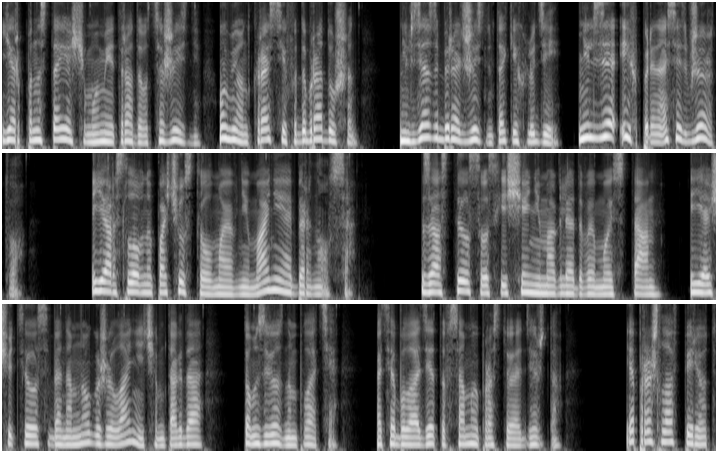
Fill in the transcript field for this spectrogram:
Яр по-настоящему умеет радоваться жизни. Умен, красив и добродушен. Нельзя забирать жизнь у таких людей. Нельзя их приносить в жертву. Яр словно почувствовал мое внимание и обернулся. Застыл с восхищением, оглядывая мой стан. И я ощутила себя намного желаний, чем тогда в том звездном платье, хотя была одета в самую простую одежду. Я прошла вперед.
